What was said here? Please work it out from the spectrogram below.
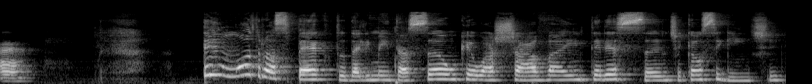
É. Tem um outro aspecto da alimentação que eu achava interessante, que é o seguinte:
